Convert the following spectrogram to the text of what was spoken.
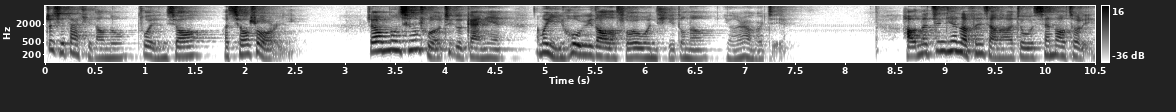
这些载体当中做营销和销售而已。只要弄清楚了这个概念，那么以后遇到的所有问题都能迎刃而解。好，那今天的分享呢，就先到这里。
